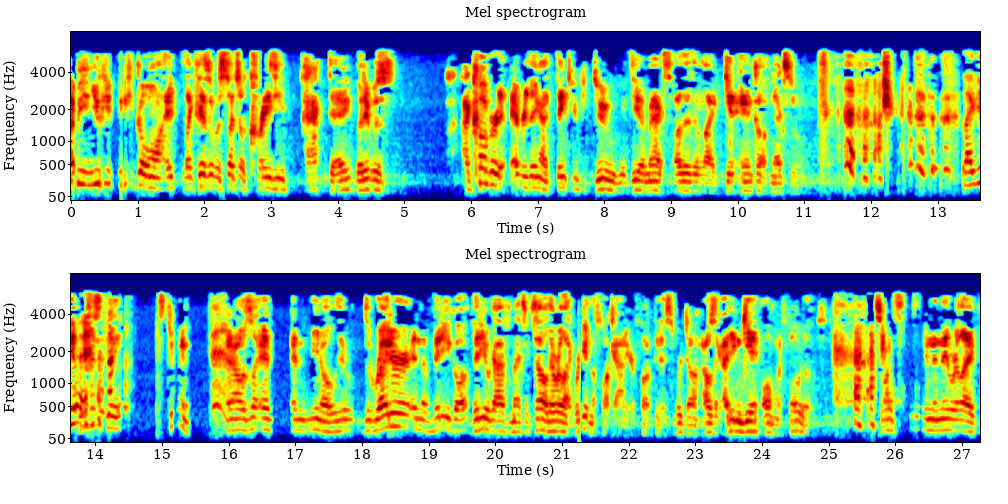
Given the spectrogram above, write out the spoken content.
I mean, you could we could go on it like because it was such a crazy packed day, but it was. I covered everything I think you could do with DMX, other than like get handcuffed next to him. like yeah. This kid- this kid. And I was like, and and you know the, the writer and the video go, video guy from XXL, they were like, "We're getting the fuck out of here. Fuck this. We're done." I was like, "I didn't get all my photos." so I, and then they were like,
